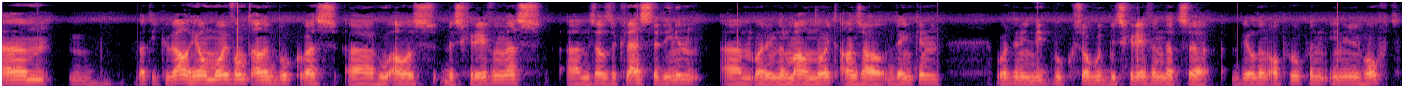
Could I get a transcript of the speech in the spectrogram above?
Um, wat ik wel heel mooi vond aan het boek was uh, hoe alles beschreven was. Um, zelfs de kleinste dingen um, waar je normaal nooit aan zou denken, worden in dit boek zo goed beschreven dat ze beelden oproepen in je hoofd.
